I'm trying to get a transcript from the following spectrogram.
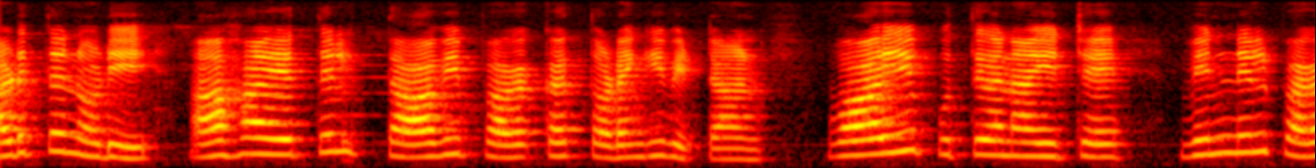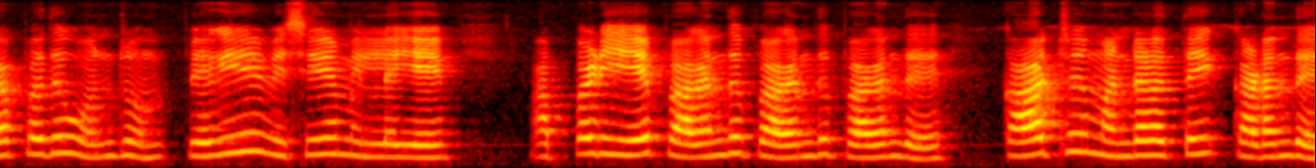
அடுத்த நொடி ஆகாயத்தில் தாவி பறக்கத் தொடங்கிவிட்டான். வாயு புத்திரனாயிற்றே விண்ணில் பறப்பது ஒன்றும் பெரிய விஷயமில்லையே. அப்படியே பறந்து பறந்து பறந்து காற்று மண்டலத்தை கடந்து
